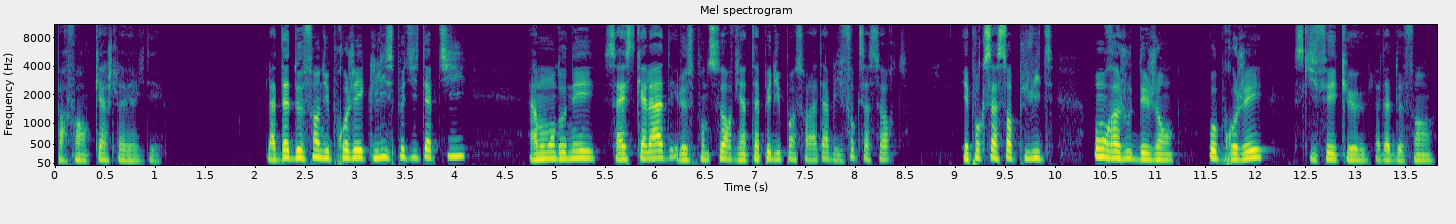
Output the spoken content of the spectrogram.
parfois on cache la vérité. La date de fin du projet glisse petit à petit. À un moment donné, ça escalade et le sponsor vient taper du poing sur la table. Il faut que ça sorte. Et pour que ça sorte plus vite, on rajoute des gens au projet, ce qui fait que la date de fin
